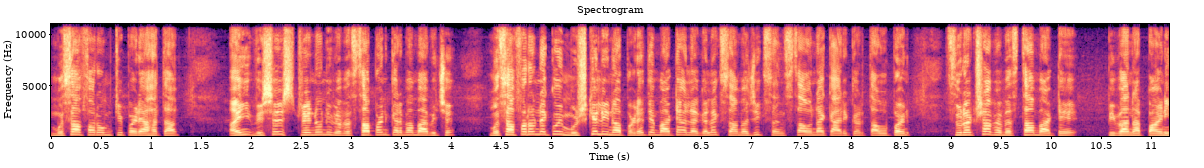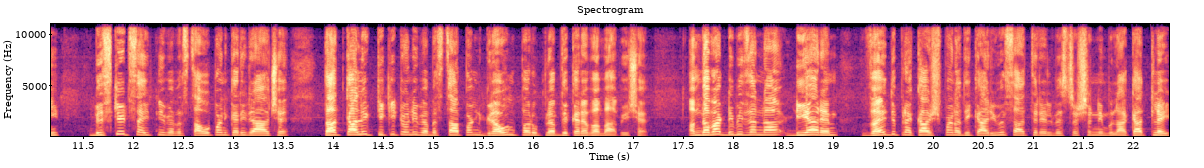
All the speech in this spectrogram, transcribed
મુસાફરો ઉમટી પડ્યા હતા. અહીં વિશેષ ટ્રેનોની વ્યવસ્થા પણ કરવામાં આવી છે. મુસાફરોને કોઈ મુશ્કેલી ન પડે, તે માટે અલગ અલગ સામાજિક સંસ્થાઓના કાર્યકર્તાઓ પણ સુરક્ષા વ્યવસ્થા માટે પીવાના પાણી, બિસ્કિટ સહિતની વ્યવસ્થાઓ પણ કરી રહ્યા છે. તાત્કાલિક ટિકિટોની વ્યવસ્થા પણ ગ્રાઉન્ડ પર ઉપલબ્ધ કરાવવામાં આવી છે. અમદાવાદ ડિવિઝનના ડીઆરએમ વૈદ પ્રકાશ પણ અધિકારીઓ સાથે રેલવે સ્ટેશનની મુલાકાત લઈ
